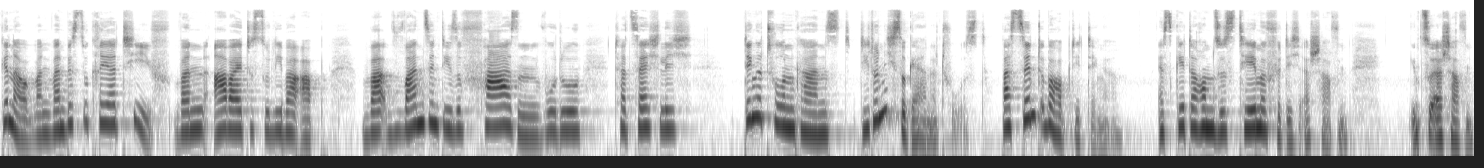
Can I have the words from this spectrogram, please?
genau, wann, wann bist du kreativ? Wann arbeitest du lieber ab? W wann sind diese Phasen, wo du tatsächlich Dinge tun kannst, die du nicht so gerne tust? Was sind überhaupt die Dinge? Es geht darum, Systeme für dich erschaffen. Zu erschaffen.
